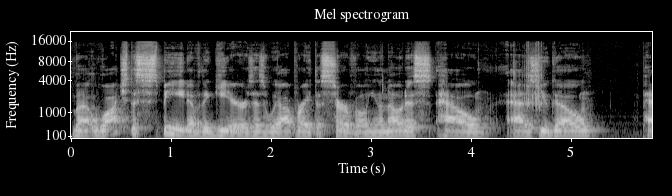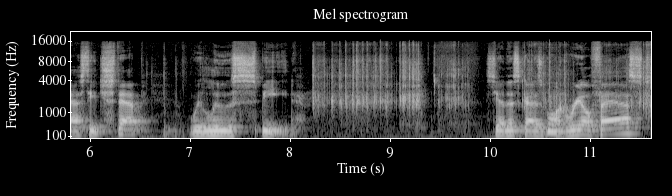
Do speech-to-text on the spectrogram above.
But watch the speed of the gears as we operate the servo. You'll notice how as you go past each step, we lose speed. See how this guy's going real fast?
